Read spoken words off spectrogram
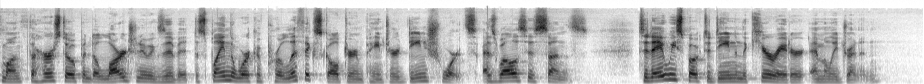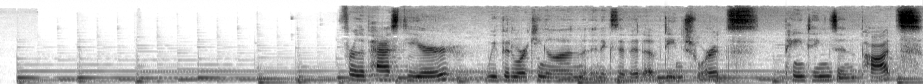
month, the Hearst opened a large new exhibit displaying the work of prolific sculptor and painter Dean Schwarz, as well as his sons. Today we spoke to Dean and the curator, Emily Drennan. For the past year, we've been working on an exhibit of Dean Schwarz paintings in pots.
